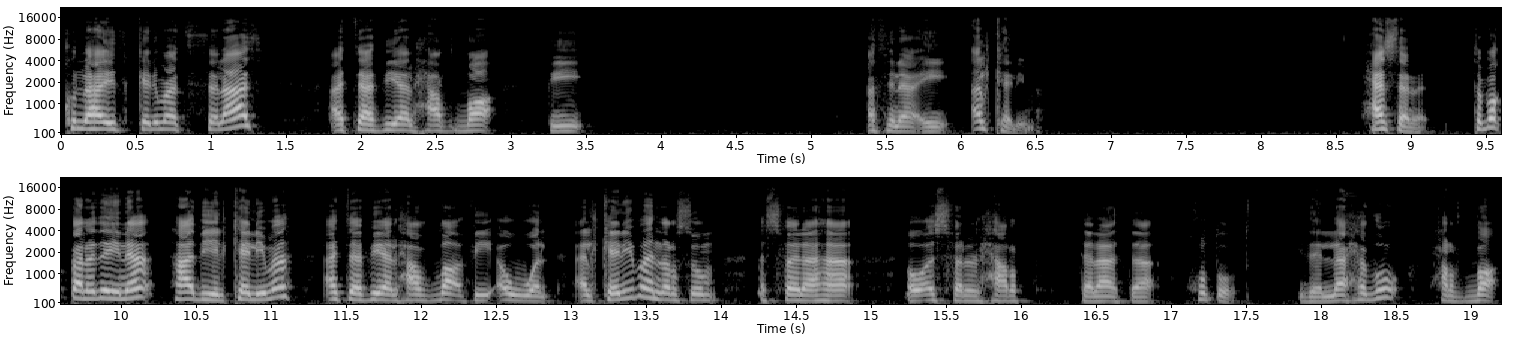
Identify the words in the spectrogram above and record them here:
كل هذه الكلمات الثلاث أتى فيها الحرف ضاء في أثناء الكلمة. حسنا تبقى لدينا هذه الكلمة أتى فيها الحرف ضاء في أول الكلمة نرسم أسفلها أو أسفل الحرف ثلاثة خطوط. إذا لاحظوا حرف ضاء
